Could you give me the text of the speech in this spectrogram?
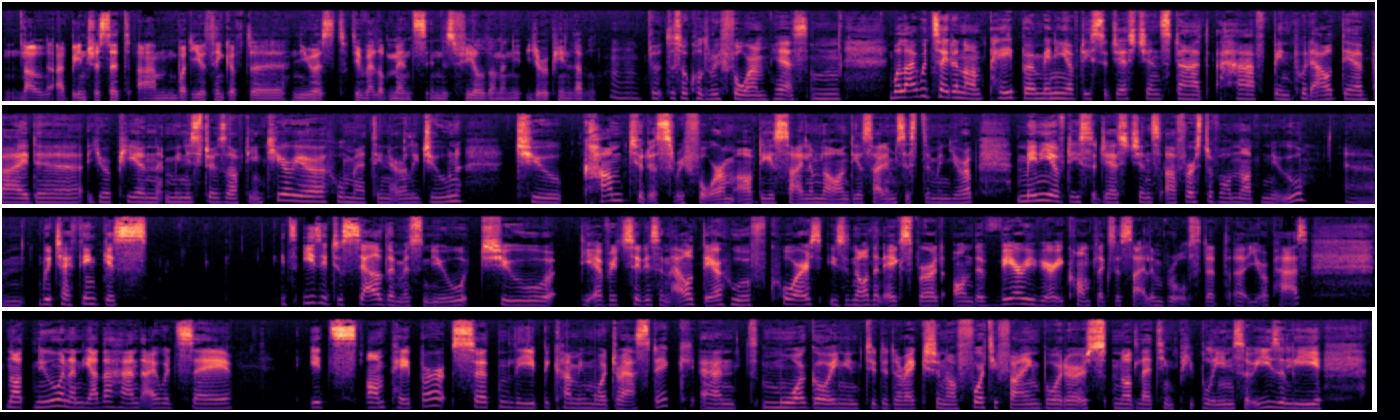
Now, I'd be interested. Um, what do you think of the newest developments in this field on a European level? Mm-hmm. The, the so-called reform, yes. Mm. Well, I would say that on paper, many of these suggestions that have been put out there by the European ministers of the interior, who met in early June, to come to this reform of the asylum law and the asylum system in Europe, many of these suggestions are, first of all, not new, um, which I think is it's easy to sell them as new to the average citizen out there who, of course, is not an expert on the very, very complex asylum rules that uh, Europe has. Not new. And on the other hand, I would say it's on paper certainly becoming more drastic and more going into the direction of fortifying borders, not letting people in so easily,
